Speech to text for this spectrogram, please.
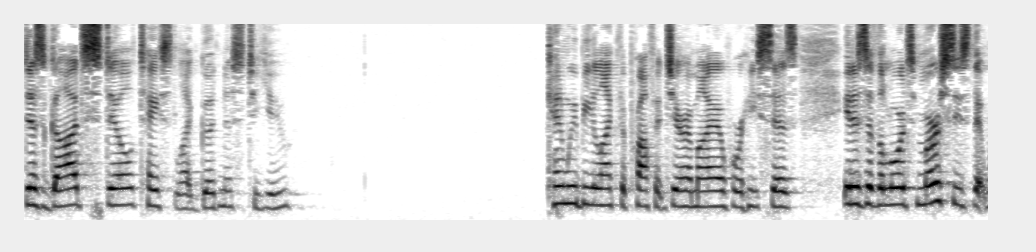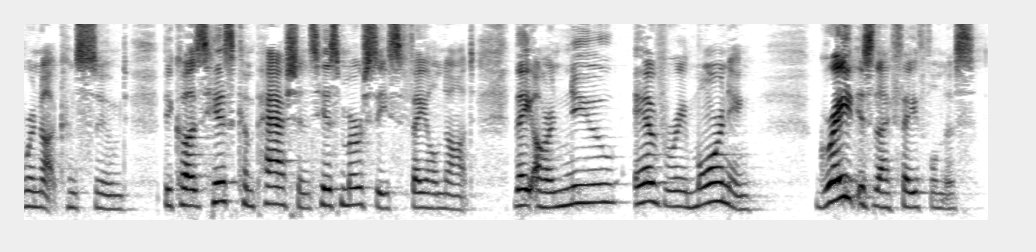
Does God still taste like goodness to you? Can we be like the prophet Jeremiah, where he says, It is of the Lord's mercies that we're not consumed, because his compassions, his mercies fail not. They are new every morning. Great is thy faithfulness.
